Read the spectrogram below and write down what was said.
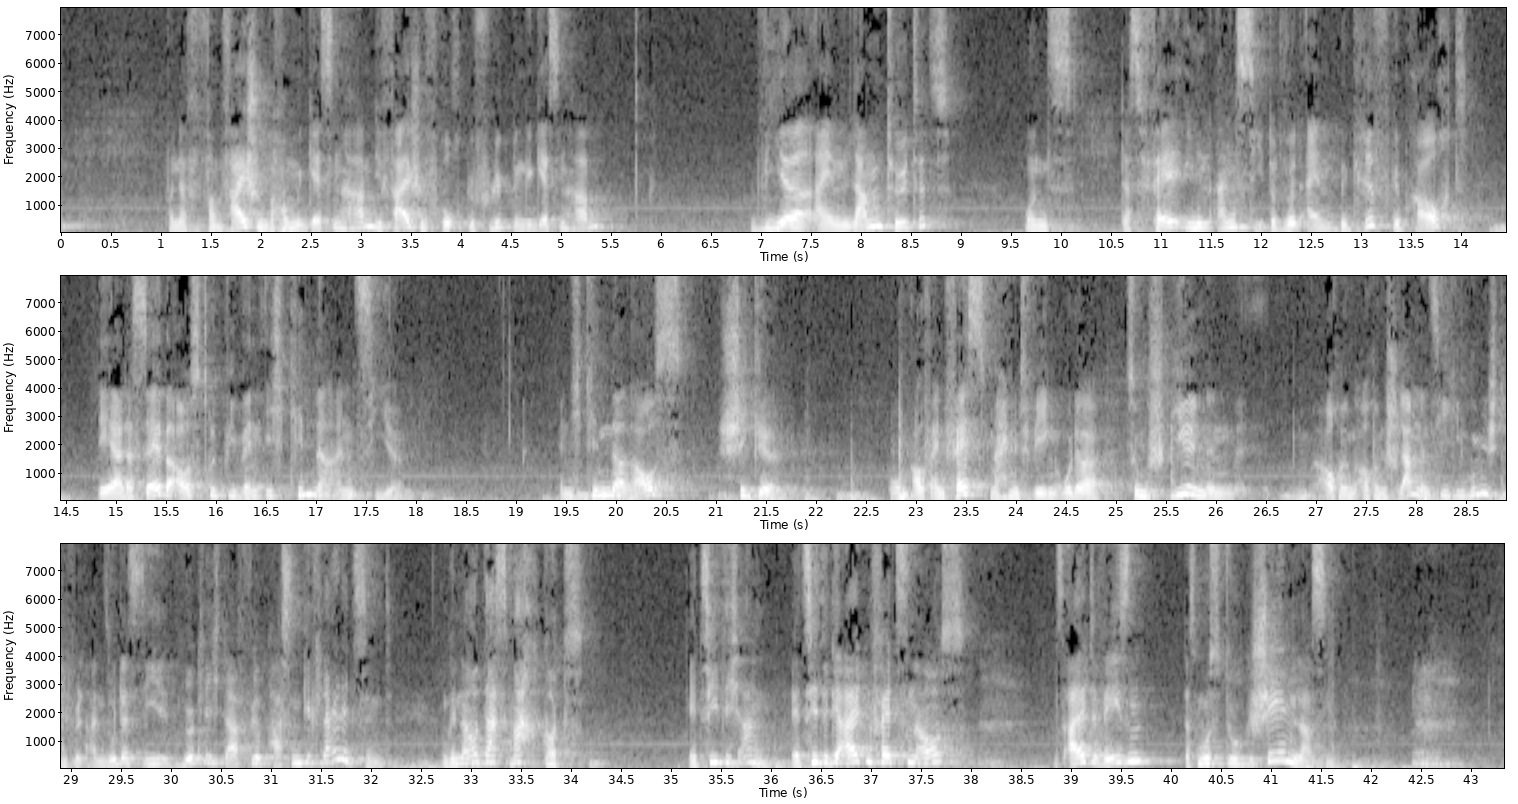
von der, vom falschen Baum gegessen haben, die falsche Frucht gepflückt und gegessen haben, wie er ein Lamm tötet und das Fell ihnen anzieht. Dort wird ein Begriff gebraucht, der dasselbe ausdrückt, wie wenn ich Kinder anziehe. Wenn ich Kinder rausschicke, auf ein Fest meinetwegen oder zum Spielen, auch im, auch im Schlamm, dann ziehe ich ihnen Gummistiefel an, so dass sie wirklich dafür passend gekleidet sind. Und genau das macht Gott. Er zieht dich an. Er zieht dir die alten Fetzen aus. Das alte Wesen, das musst du geschehen lassen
